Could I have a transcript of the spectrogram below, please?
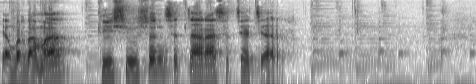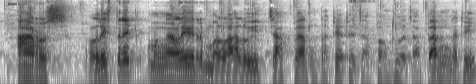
Yang pertama disusun secara sejajar. Arus listrik mengalir melalui cabang. Tadi ada cabang dua cabang tadi.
